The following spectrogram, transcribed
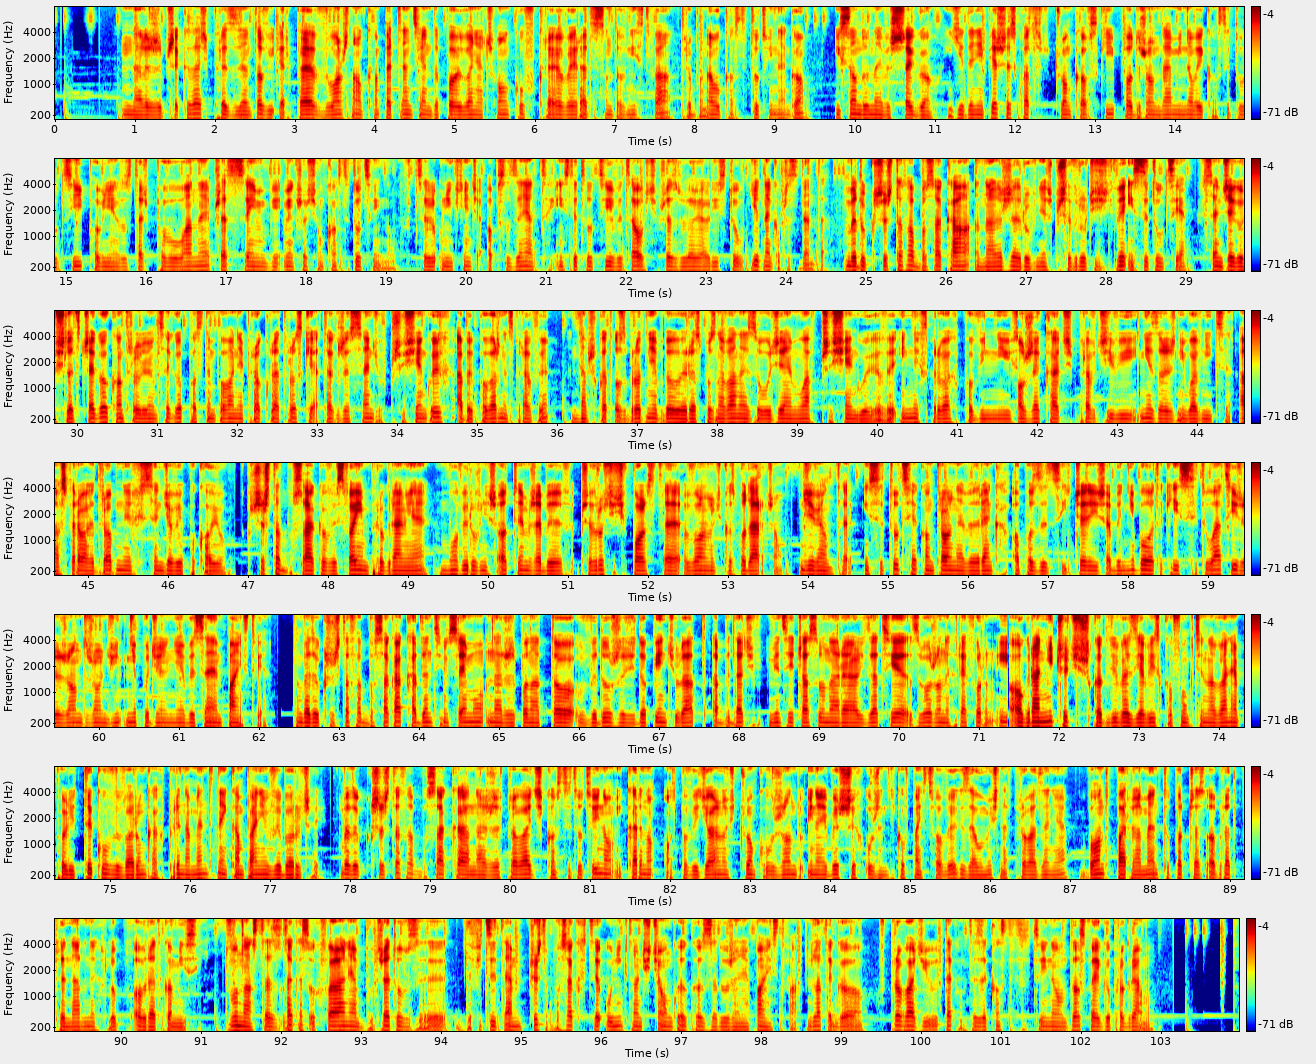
Należy przekazać prezydentowi RP wyłączną kompetencję do powoływania członków Krajowej Rady Sądownictwa, Trybunału Konstytucyjnego i Sądu Najwyższego. Jedynie pierwszy skład członkowski pod rządami nowej konstytucji powinien zostać powołany przez Sejm większością konstytucyjną w celu uniknięcia obsadzenia tych instytucji w całości przez lojalistów jednego prezydenta. Według Krzysztofa Bosaka należy również przywrócić dwie instytucje: sędziego śledczego kontrolującego postępowanie prokuratorskie, a także sędziów przysięgłych, aby poważne sprawy, np. o zbrodnie, były rozpoznawane z udziałem ław przysięgłych. W innych sprawach powinni orzekać prawdziwi, niezależni ławnicy, a w sprawach drobnych sędziowie pokoju. Krzysztof Bosak w swoim programie mówi również o tym, żeby przywrócić w Polsce wolność gospodarczą. Dziewiąte. Instytucje kontrolne w rękach opozycji, czyli żeby nie było takiej sytuacji, że rząd rządzi niepodzielnie w całym państwie. Według Krzysztofa Bosaka kadencję Sejmu należy ponadto wydłużyć do 5 lat, aby dać więcej czasu na realizację złożonych reform i ograniczyć szkodliwe zjawisko funkcjonowania polityków w warunkach permanentnej kampanii wyborczej. Według Krzysztofa Bosaka należy wprowadzić konstytucyjną i karną odpowiedzialność członków rządu i najwyższych urzędników państwowych za umyślne wprowadzenie błąd parlamentu podczas obrad plenarnych lub obrad komisji. 12. Zakaz uchwalania budżetów z deficytem. Krzysztof Bosak chce uniknąć ciągłego zadłużenia państwa, dlatego wprowadził taką tezę konstytucyjną do swojego programu.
